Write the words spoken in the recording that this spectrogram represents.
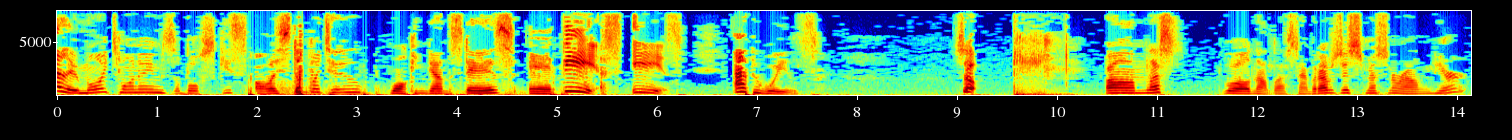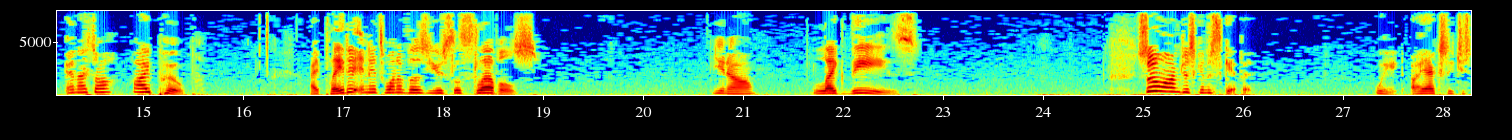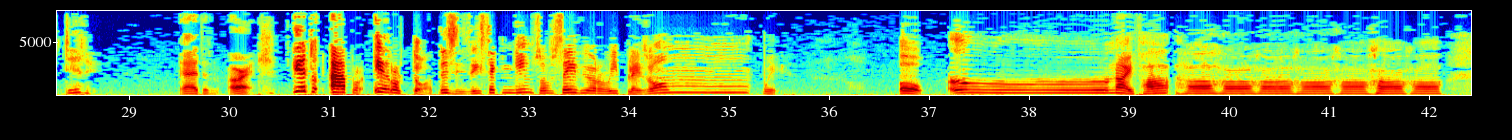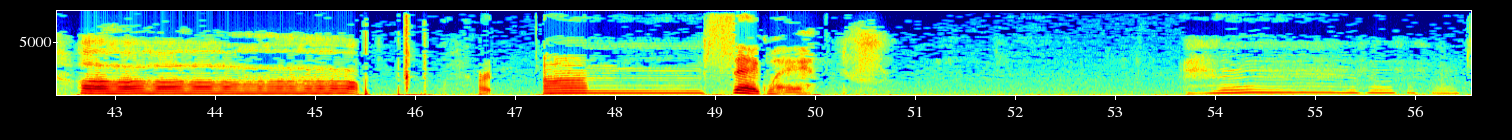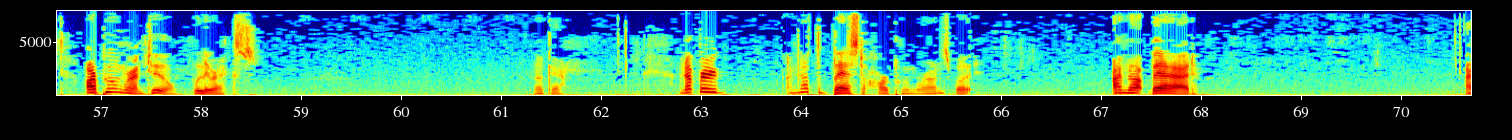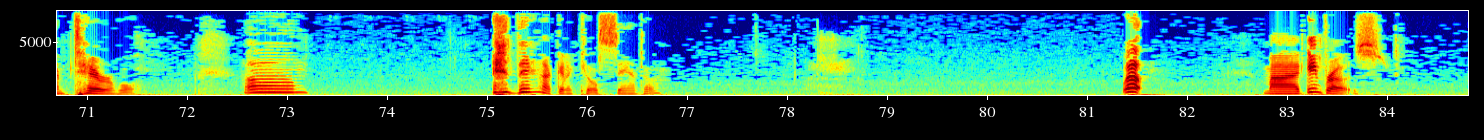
Hello, mates. My name's Zaboskis. I stubbed my toe walking down the stairs, and this is Happy Wheels. So, um, last, well, not last time, but I was just messing around here, and I saw I poop. I played it, and it's one of those useless levels. You know, like these. So I'm just gonna skip it. Wait, I actually just did it. Doesn't. Alright. It's Apple Eroto. This is the second game, so save your replays. Um. Wait. Oh. Er, knife. Ha ha ha ha ha ha ha ha. Ha ha ha ha ha ha. Alright. Um. Segway. Harpoon run too, Willy Rex. Okay. I'm not very I'm not the best at harpoon runs, but I'm not bad. I'm terrible. Um and they're not gonna kill Santa. Well, my game froze.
